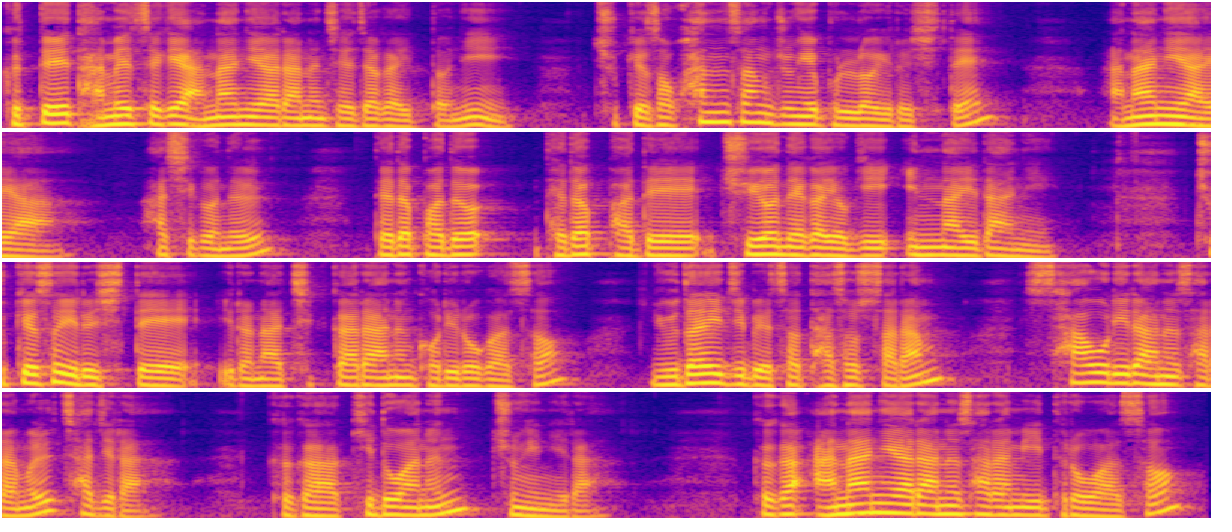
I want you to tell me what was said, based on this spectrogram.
그때 다메섹에 아나니아라는 제자가 있더니 주께서 환상 중에 불러 이르시되 아나니아야 하시거늘 대답하되, 대답하되 주여 내가 여기 있나이다 하니 주께서 이르시되 일어나 집가라 하는 거리로 가서 유다의 집에서 다섯 사람 사울이라 하는 사람을 찾으라. 그가 기도하는 중이니라. 그가 아나니아라는 사람이 들어와서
